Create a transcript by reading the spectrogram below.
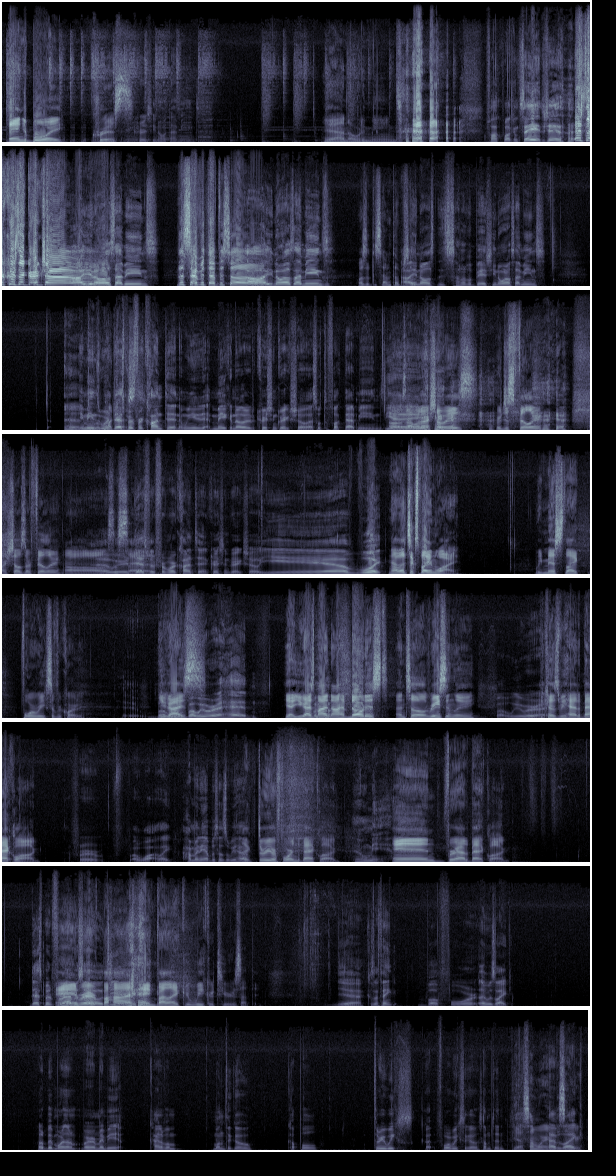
And your boy, Chris. Chris, you know what that means? Yeah, I know what it means. Fuck, fucking say it, shit. it's the Chris and Greg Show! oh, you know what else that means? The seventh episode! Oh, you know what else that means? Was it the seventh ah, episode? Oh, you know, son of a bitch. You know what else that means? Uh, It means we're desperate for content and we need to make another Chris and Greg show. That's what the fuck that means. Oh, is that what our show is? We're just filler? Our shows are filler? Oh, Uh, so we're sad. desperate for more content. Chris and Greg show. Yeah, boy. Now let's explain why. We missed like four weeks of recording. But we- guys- but we were ahead. Yeah, you guys might not have noticed until recently But we were because we had a backlog, for a while. Like, how many episodes do we have? like three or four in the backlog, oh man, and we're out of backlog, desperate for and we're episodes. behind yay. by like a week or two or something. Yeah, because I think before it was like a little bit more than, or maybe kind of a month ago, couple, three weeks, uh, four weeks ago, something. Yeah, somewhere in Have like,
